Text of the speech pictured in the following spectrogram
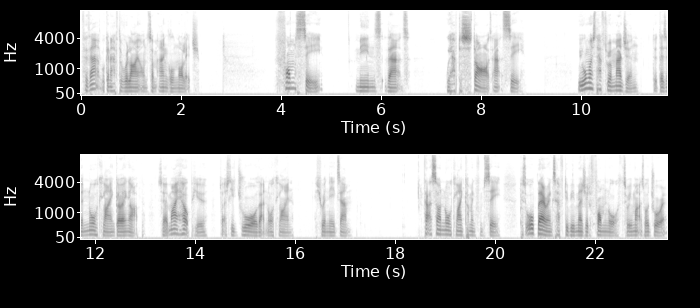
For that, we're going to have to rely on some angle knowledge. From C means that we have to start at C. We almost have to imagine that there's a north line going up, so it might help you to actually draw that north line if you're in the exam. That's our north line coming from C, because all bearings have to be measured from north, so we might as well draw it.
